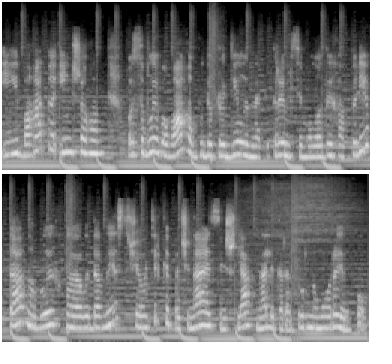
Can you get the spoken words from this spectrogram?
і багато іншого. Особлива увага буде приділена підтримці молодих авторів та нових е, видавництв, що тільки починають свій шлях на літературному ринку.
